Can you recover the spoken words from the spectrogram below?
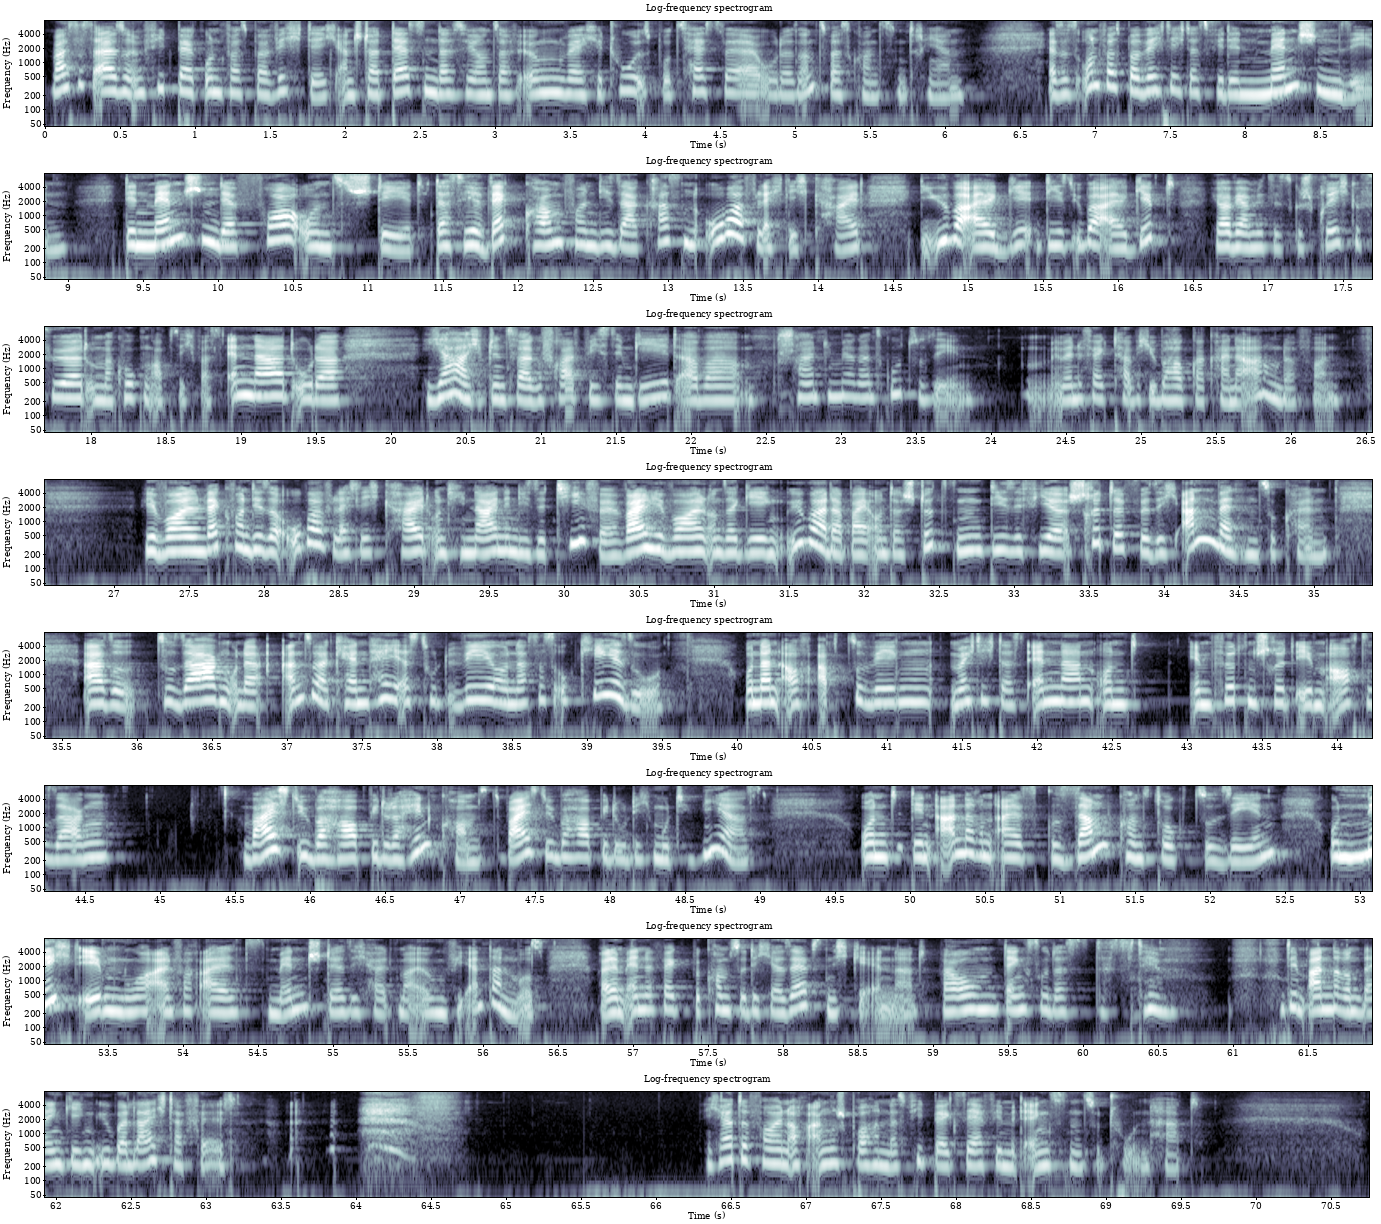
Was ist also im Feedback unfassbar wichtig, anstatt dessen, dass wir uns auf irgendwelche Tools, Prozesse oder sonst was konzentrieren? Es ist unfassbar wichtig, dass wir den Menschen sehen, den Menschen, der vor uns steht, dass wir wegkommen von dieser krassen Oberflächlichkeit, die, überall, die es überall gibt. Ja, wir haben jetzt das Gespräch geführt und mal gucken, ob sich was ändert oder ja, ich habe den zwar gefragt, wie es dem geht, aber scheint ihn mir ganz gut zu sehen. Im Endeffekt habe ich überhaupt gar keine Ahnung davon. Wir wollen weg von dieser Oberflächlichkeit und hinein in diese Tiefe, weil wir wollen unser Gegenüber dabei unterstützen, diese vier Schritte für sich anwenden zu können. Also zu sagen oder anzuerkennen, hey, es tut weh und das ist okay so. Und dann auch abzuwägen, möchte ich das ändern und im vierten Schritt eben auch zu sagen, weißt du überhaupt, wie du da hinkommst? Weißt du überhaupt, wie du dich motivierst? Und den anderen als Gesamtkonstrukt zu sehen und nicht eben nur einfach als Mensch, der sich halt mal irgendwie ändern muss. Weil im Endeffekt bekommst du dich ja selbst nicht geändert. Warum denkst du, dass das dem, dem anderen dein Gegenüber leichter fällt? Ich hatte vorhin auch angesprochen, dass Feedback sehr viel mit Ängsten zu tun hat.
